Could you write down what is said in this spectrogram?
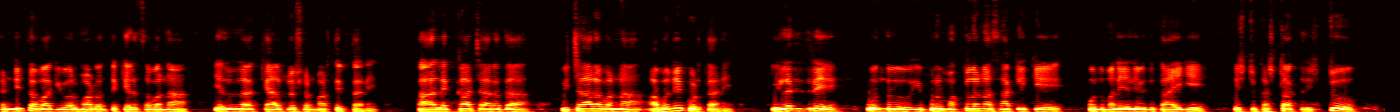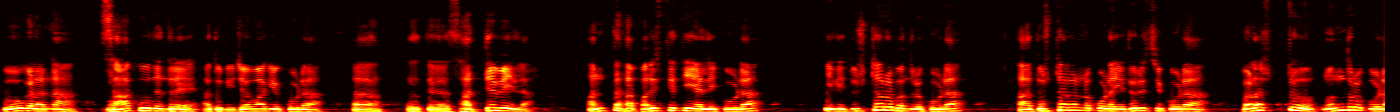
ಖಂಡಿತವಾಗಿ ಇವರು ಮಾಡುವಂತ ಕೆಲಸವನ್ನ ಎಲ್ಲ ಕ್ಯಾಲ್ಕುಲೇಷನ್ ಮಾಡ್ತಿರ್ತಾನೆ. ಆ ಲೆಕ್ಕಾಚಾರದ ವಿಚಾರವನ್ನ ಅವನೇ ಕೊಡ್ತಾನೆ. ಇಲ್ಲದಿದ್ರೆ ಒಂದು ಇಬ್ರು ಮಕ್ಕಳನ್ನ ಸಾಕ್ಲಿಕ್ಕೆ ಒಂದು ಮನೆಯಲ್ಲಿ ಒಂದು ತಾಯಿಗೆ ಎಷ್ಟು ಕಷ್ಟ ಆಗ್ತದೆ. ಇಷ್ಟು ಗೋವುಗಳನ್ನ ಸಾಕುವುದಂದ್ರೆ ಅದು ನಿಜವಾಗಿಯೂ ಕೂಡ ಸಾಧ್ಯವೇ ಇಲ್ಲ. ಅಂತಹ ಪರಿಸ್ಥಿತಿಯಲ್ಲಿ ಕೂಡ, ಇಲ್ಲಿ ದುಷ್ಟರು ಬಂದರೂ ಕೂಡ, ಆ ದುಷ್ಟರನ್ನು ಕೂಡ ಎದುರಿಸಿ ಕೂಡ, ಬಹಳಷ್ಟು ನೊಂದರು ಕೂಡ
